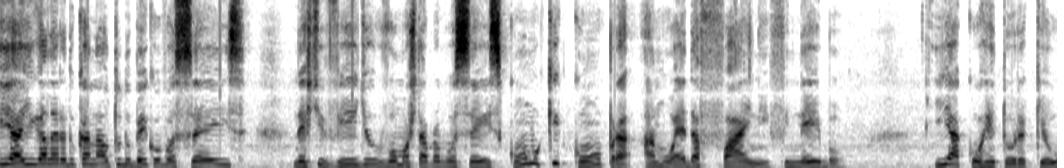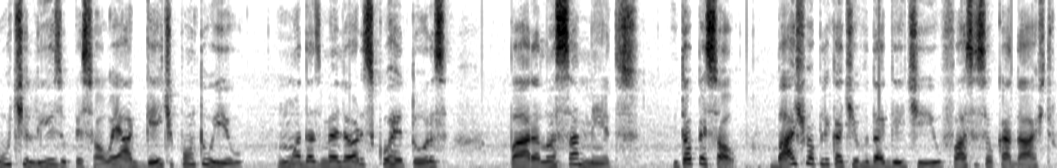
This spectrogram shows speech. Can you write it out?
E aí galera do canal, tudo bem com vocês? Neste vídeo vou mostrar para vocês como que compra a moeda Fine, Finable. E a corretora que eu utilizo, pessoal, é a Gate.io, uma das melhores corretoras para lançamentos. Então, pessoal, baixe o aplicativo da Gate.io, faça seu cadastro,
